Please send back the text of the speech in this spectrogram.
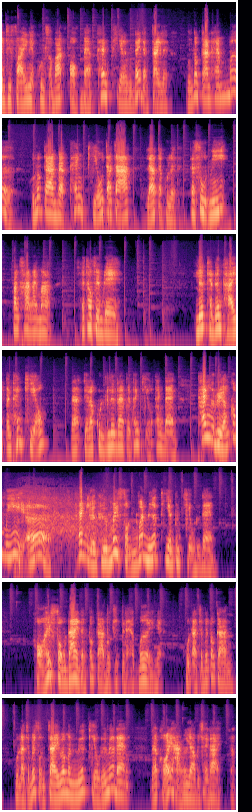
MT5 เนี่ยคุณสามารถออกแบบแท่งเทียนได้ดั่งใจเลย คุณต้องการแฮมเมอร์คุณต้องการแบบแท่งเขียวจ๋าๆแล้วแต่คุณเลย แต่สูตรนี้ตั้งค่าง่ายมาก ใช้ทำเฟรมเดย์ เลือก Candle Type เป็นแท่งเขียวนะจริงแล้วคุณเลือกได้เป็นแท่งเขียวแท่งแดง แท่งเหลืองก็มี เออ แท่งเหลืองคือไม่สนว่าเนื้อเทียนเป็นเขียวหรือแดง ขอให้ทรงได้ดังต้องการบางทีเป็นแฮมเมอร์อย่างเงี้ยคุณอาจจะไม่ต้องการ คุณอาจจะไม่สนใจว่ามันเนื้อเขียวหรือเนื้อแดงนะขอให้หางยาวไปใช้ได้นะ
